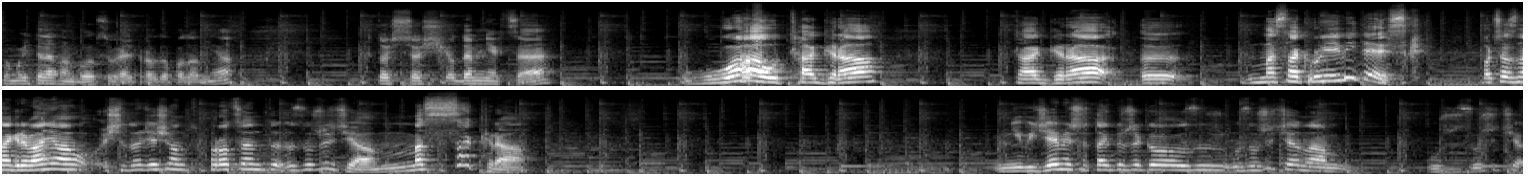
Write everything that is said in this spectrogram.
To mój telefon było słychać prawdopodobnie. Ktoś coś ode mnie chce. Wow, ta gra. Ta gra y, masakruje mi dysk. Podczas nagrywania mam 70% zużycia. Masakra. Nie widziałem jeszcze tak dużego zu- zużycia na. Uż, zużycia?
